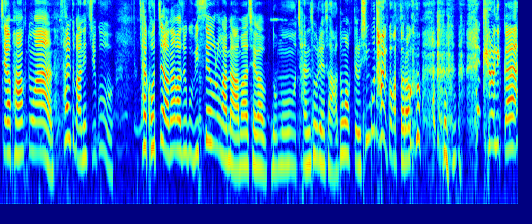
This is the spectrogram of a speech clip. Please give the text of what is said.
제가 방학 동안 살도 많이 찌고 잘 걷질 않아가지고 윗세우름 가면 아마 제가 너무 잔소리해서 아동학대로 신고 당할 것 같더라고. 그러니까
